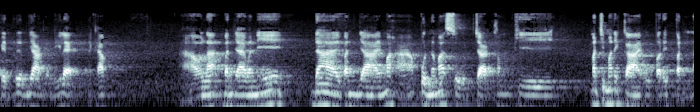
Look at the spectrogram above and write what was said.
เป็นเรื่องยากอย่างนี้แหละนะครับ เอาละบรรยายวันนี้ได้บรรยายมหาปุณณมสูตรจากคำพีมัชฌิมนิกายอุปริปันธ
